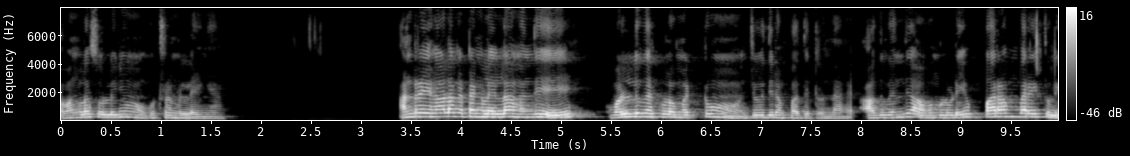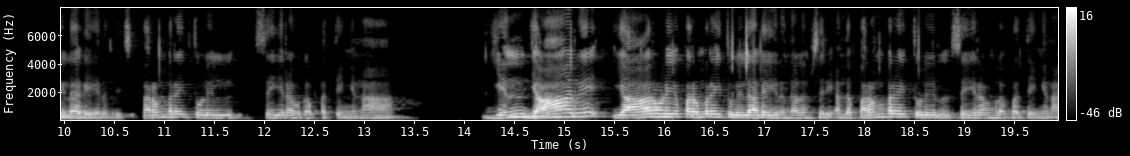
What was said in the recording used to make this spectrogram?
அவங்கள சொல்லியும் குற்றம் இல்லைங்க. அன்றைய காலகட்டங்களெல்லாம் வந்து வள்ளுவர்களை மட்டும் ஜோதிடம் பார்த்துட்டு இருந்தாங்க. அது வந்து அவங்களுடைய பரம்பரை தொழிலாக இருந்துச்சு. பரம்பரை தொழில் செய்கிறவங்க பார்த்திங்கன்னா எந் யார் யாருடைய பரம்பரை தொழிலாக இருந்தாலும் சரி அந்த பரம்பரை தொழில் செய்கிறவங்கள பார்த்திங்கன்னா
